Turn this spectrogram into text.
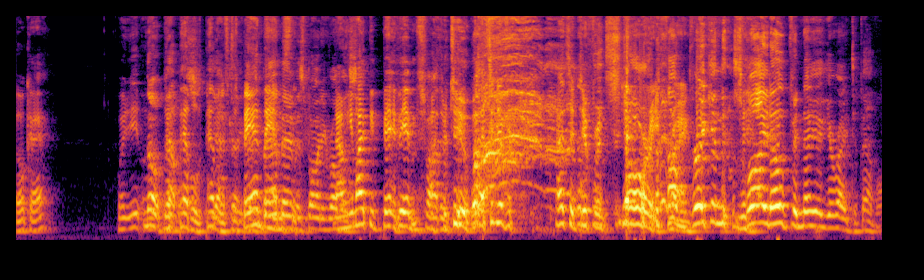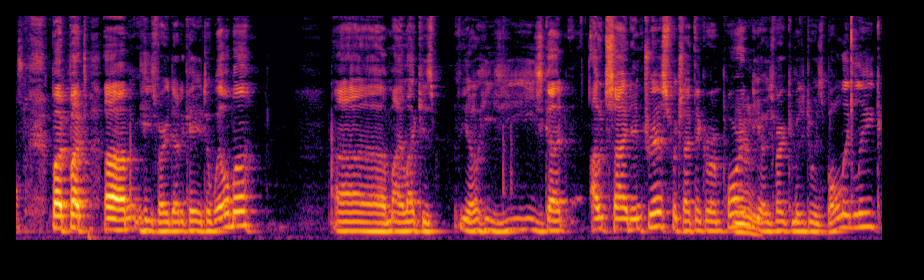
Okay. Wait, it, no, Pebbles. Pebbles. Pebbles. Yeah, Bam, Bam, Bam is Barney Rubble's. Now he might be Bam Bam's father too, but that's a different. That's a different story. yeah, I'm breaking this wide open. No, you're right to Pebbles, but but um, he's very dedicated to Wilma. Um, I like his. You know, he he's got outside interests, which I think are important. Mm. You know, he's very committed to his bowling league.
